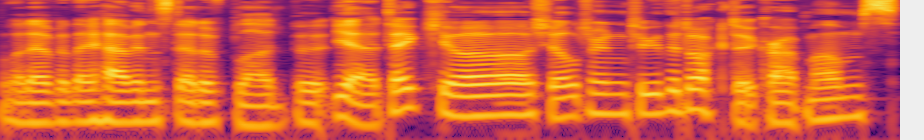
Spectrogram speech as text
whatever they have instead of blood. But yeah, take your children to the doctor, crab mums.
